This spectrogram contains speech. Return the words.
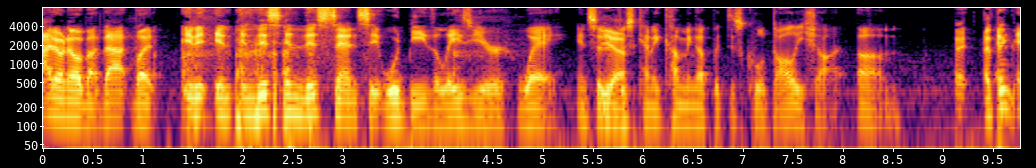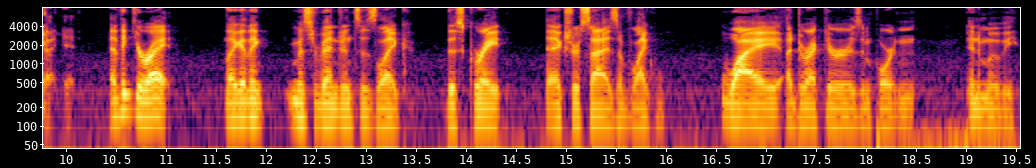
I don't know about that, but it, in in this in this sense, it would be the lazier way instead Yeah. of just kind of coming up with this cool dolly shot. Um, I, I think And- I think you're right. Like I think Mr. Vengeance is like this great exercise of like why a director is important in a movie.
